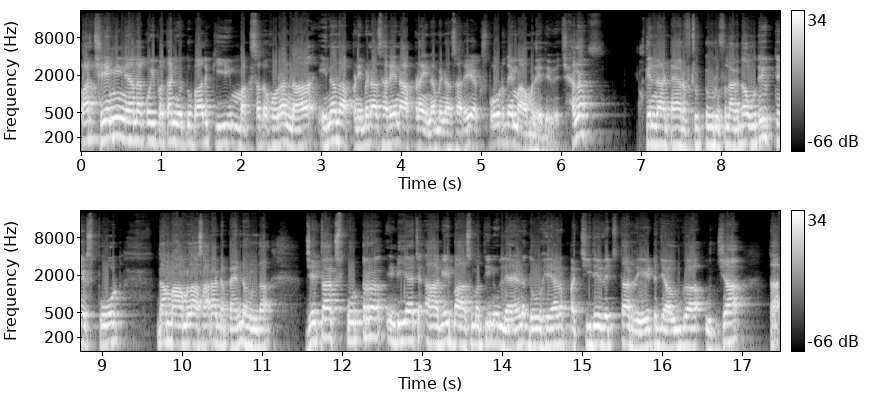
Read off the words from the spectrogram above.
ਪਰ 6 ਮਹੀਨਿਆਂ ਦਾ ਕੋਈ ਪਤਾ ਨਹੀਂ ਉਸ ਤੋਂ ਬਾਅਦ ਕੀ ਮਕਸਦ ਹੋਣਾ, ਨਾ ਇਹਨਾਂ ਦਾ ਆਪਣੇ ਬਿਨਾ ਸਾਰੇ, ਨਾ ਆਪਣਾ ਇਹਨਾਂ ਬਿਨਾ ਸਾਰੇ ਐਕਸਪੋਰਟ ਦੇ ਮਾਮਲੇ ਦੇ ਵਿੱਚ, ਹਨਾ? ਕਿੰਨਾ ਟੈਰਫ ਟੂ ਟੂਰਫ ਲੱਗਦਾ, ਉਹਦੇ ਉੱਤੇ ਐਕਸਪੋਰਟ ਦਾ ਮਾਮਲਾ ਸਾਰਾ ਡਿਪੈਂਡ ਹੁੰਦਾ। ਜੇ ਤਾਂ ਐਕਸਪੋਰਟਰ ਇੰਡੀਆ 'ਚ ਆ ਗਏ, ਬਾਸਮਤੀ ਨੂੰ ਲੈਣ 2025 ਦੇ ਵਿੱਚ ਤਾਂ ਰੇਟ ਜਾਊਗਾ ਉੱਚਾ, ਤਾਂ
